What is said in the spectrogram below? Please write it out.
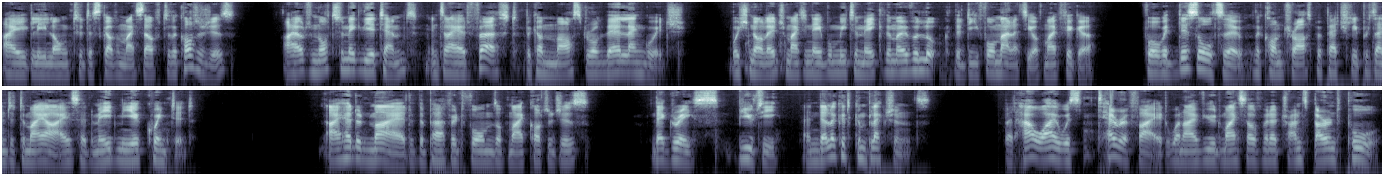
I eagerly longed to discover myself to the cottagers, I ought not to make the attempt until I had first become master of their language, which knowledge might enable me to make them overlook the deformality of my figure. For with this also the contrast perpetually presented to my eyes had made me acquainted. I had admired the perfect forms of my cottagers, their grace, beauty, and delicate complexions, but how I was terrified when I viewed myself in a transparent pool.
